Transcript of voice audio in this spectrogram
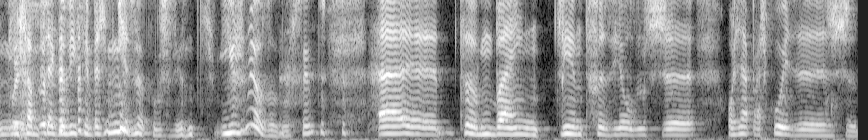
E por é que eu digo sempre as minhas adolescentes e os meus adolescentes. Uh, também tento fazê-los uh, olhar para as coisas,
